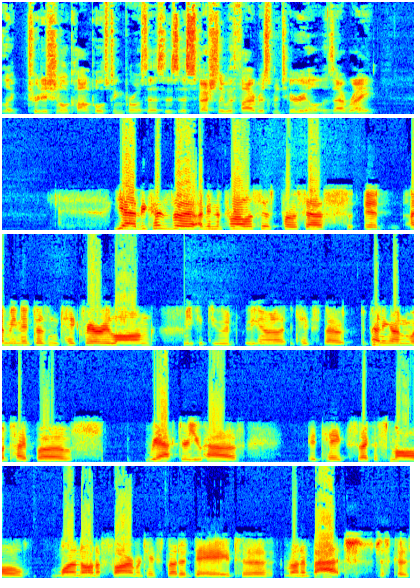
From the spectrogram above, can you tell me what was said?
like traditional composting processes, especially with fibrous material. Is that right? Yeah, because the I mean the pyrolysis process it I mean it doesn't take very long. You could do it you know it takes about depending on what type of reactor you have, it takes like a small one on a farm. It takes about a day to run a batch, just because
